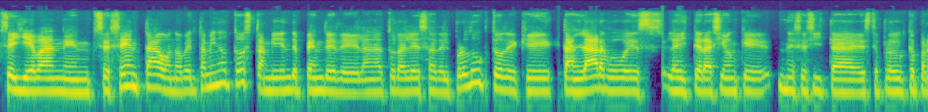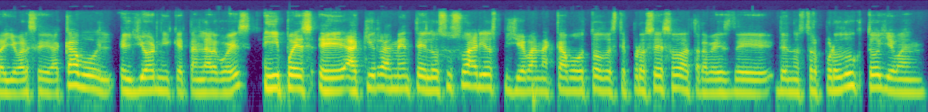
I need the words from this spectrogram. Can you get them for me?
se llevan en 60 o 90 minutos, también depende de la naturaleza del producto, de qué tan largo es la iteración que necesita este producto para llevarse a cabo, el, journey qué tan largo es. Y pues eh, aquí realmente los usuarios pues, llevan a cabo todo este proceso a través de, de nuestro producto, llevan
